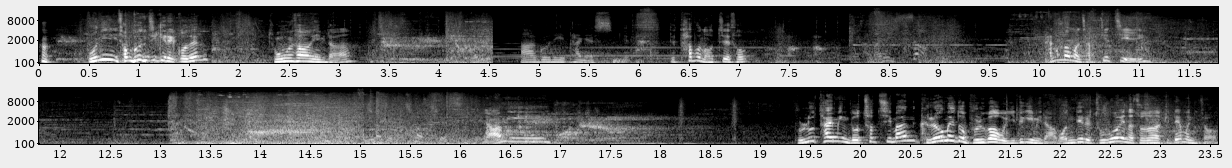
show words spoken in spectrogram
본인이 전문직이랬거든? 좋은 상황입니다. 아군이 당했습니다. 근데 탑은 어째서 한 놈은 잡겠지. 야미. 블루 타이밍 놓쳤지만 그럼에도 불구하고 이득입니다. 원딜을 두 번이나 조져놨기 때문이죠.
